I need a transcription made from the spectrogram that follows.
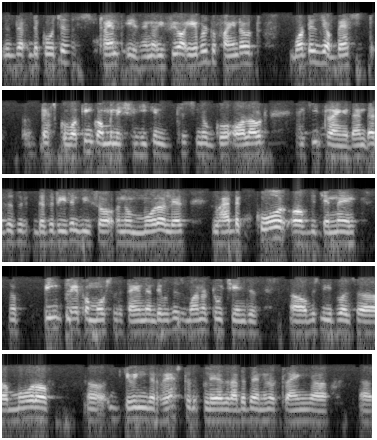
the the coach's strength is. You know, if you are able to find out what is your best best working combination, he can just you know go all out and keep trying it, and that is the, that's the reason we saw you know more or less you had the core of the Chennai you know being played for most of the time, and there was just one or two changes. Uh, obviously, it was uh, more of uh, giving the rest to the players rather than you know trying uh, uh,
